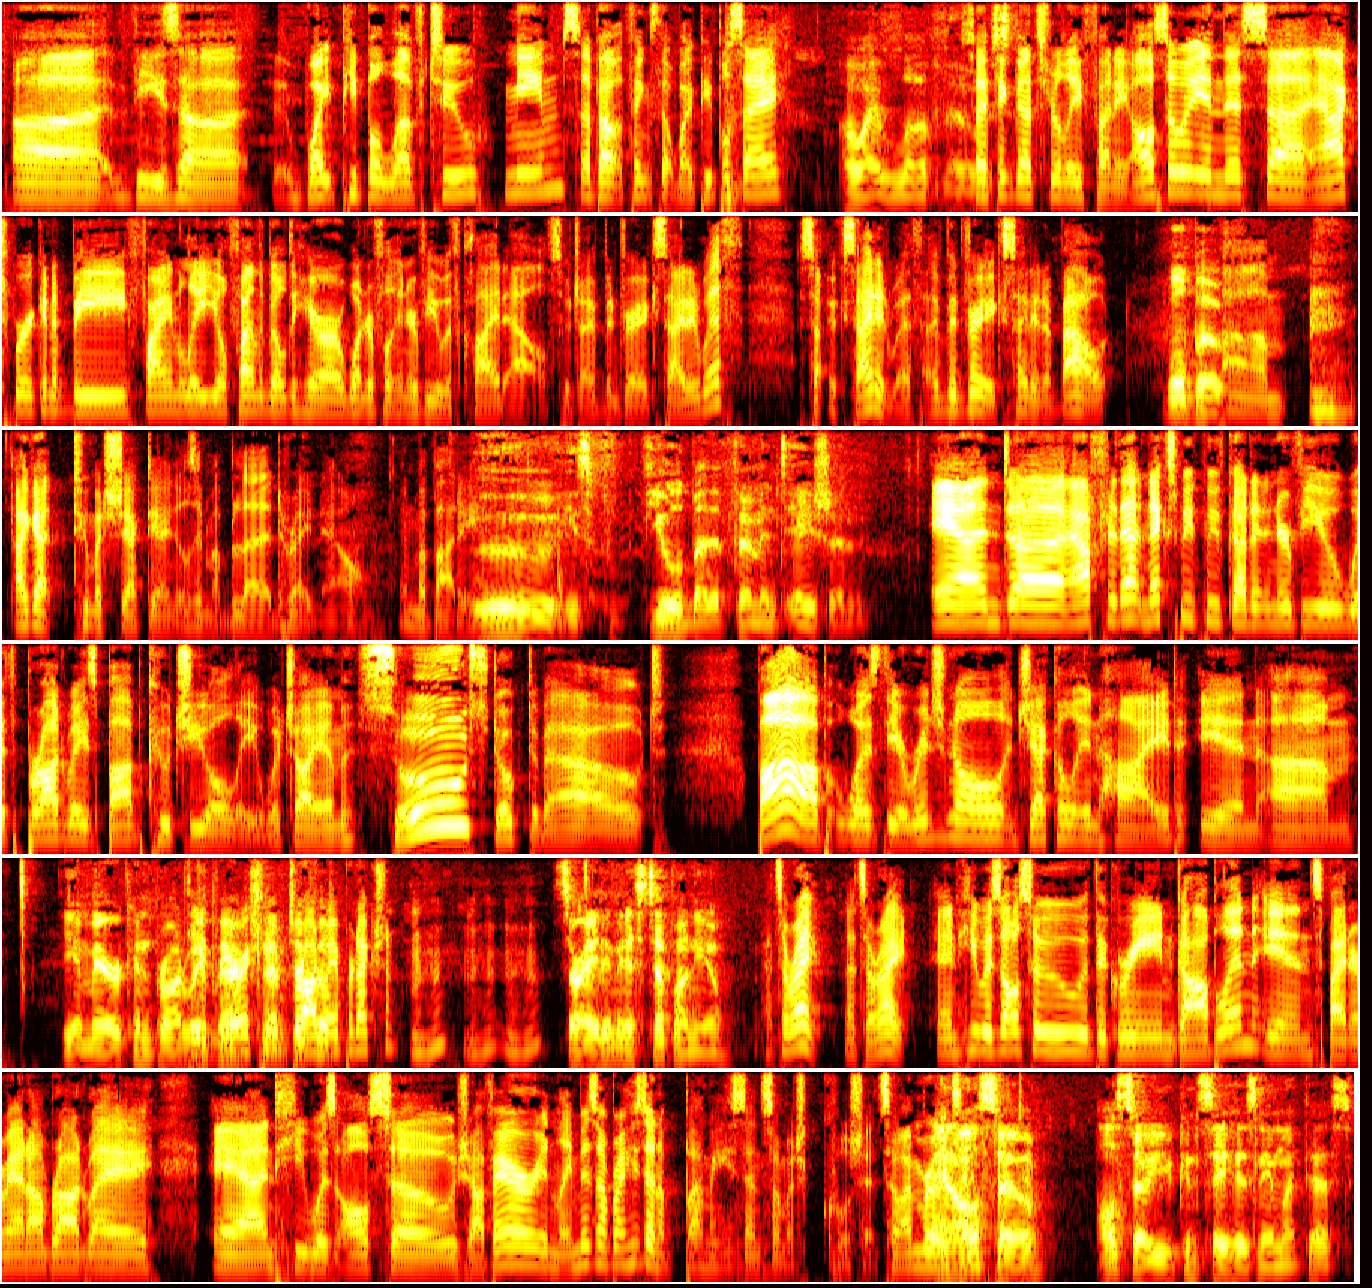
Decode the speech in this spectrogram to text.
Uh, these uh, white people love to memes about things that white people say. Oh, I love those. So I think that's really funny. Also, in this uh, act, we're going to be finally, you'll finally be able to hear our wonderful interview with Clyde Alves, which I've been very excited with. So excited with. I've been very excited about. We'll both. Um, I got too much Jack Daniels in my blood right now, in my body. Ooh, he's f- fueled by the fermentation. And uh, after that, next week we've got an interview with Broadway's Bob Cuccioli, which I am so stoked about. Bob was the original Jekyll and Hyde in um, The American Broadway the production American Jekyll. Broadway production. hmm Sorry, I didn't mean to step on you. That's all right. That's all right. And he was also the Green Goblin in Spider-Man on Broadway, and he was also Javert in Les Mis on Broadway. He's done a, I mean, he's done so much cool shit. So I'm really and excited to to also, also, you can say his name like this:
